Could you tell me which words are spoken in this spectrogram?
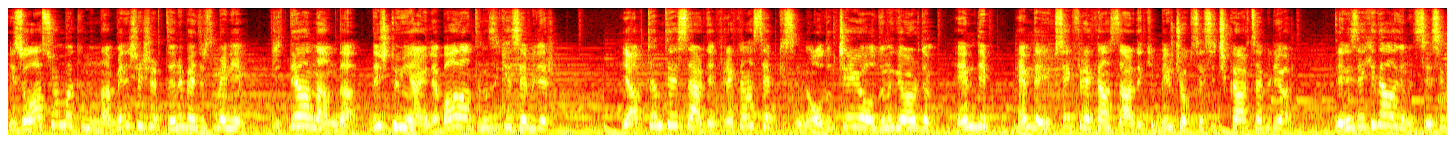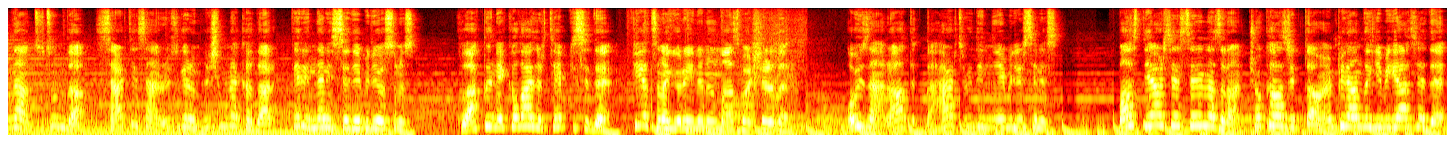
İzolasyon bakımından beni şaşırttığını belirtmeliyim. Ciddi anlamda dış dünya ile bağlantınızı kesebilir. Yaptığım testlerde frekans tepkisinin oldukça iyi olduğunu gördüm. Hem dip hem de yüksek frekanslardaki birçok sesi çıkartabiliyor. Denizdeki dalganın sesinden tutun da sert esen rüzgarın hışımına kadar derinden hissedebiliyorsunuz. Kulaklığın Equalizer tepkisi de fiyatına göre inanılmaz başarılı. O yüzden rahatlıkla her türü dinleyebilirsiniz. Bas diğer seslere nazaran çok azıcık daha ön planda gibi gelse de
